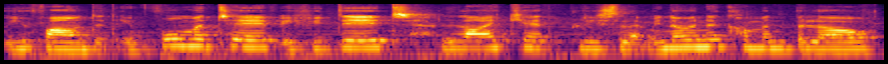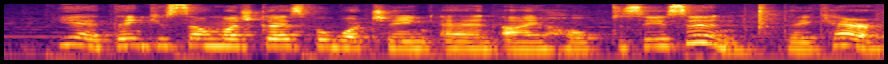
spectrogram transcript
you found it informative. If you did like it, please let me know in the comment below. Yeah, thank you so much guys for watching and I hope to see you soon. Take care.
